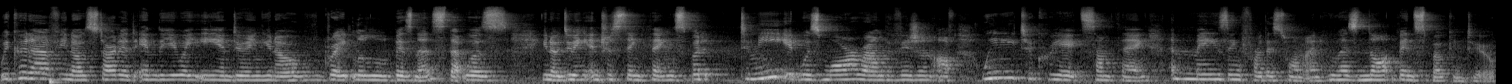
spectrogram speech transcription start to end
We could have you know started in the UAE and doing you know great little business that was you know doing interesting things, but to me it was more around the vision of we need to create something amazing for this woman who has not been spoken to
